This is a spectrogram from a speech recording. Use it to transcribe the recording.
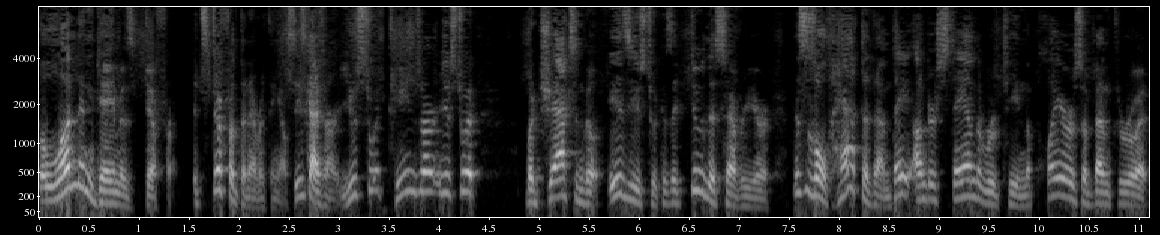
The London game is different. It's different than everything else. These guys aren't used to it. Teams aren't used to it. But Jacksonville is used to it because they do this every year. This is old hat to them. They understand the routine. The players have been through it.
